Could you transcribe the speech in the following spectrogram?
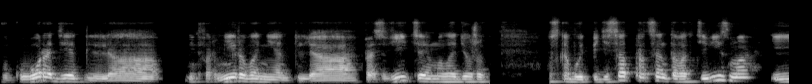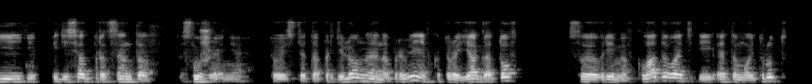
в городе для информирования, для развития молодежи. Пускай будет 50% активизма и 50% служения. То есть это определенное направление, в которое я готов свое время вкладывать, и это мой труд,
